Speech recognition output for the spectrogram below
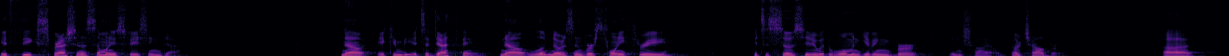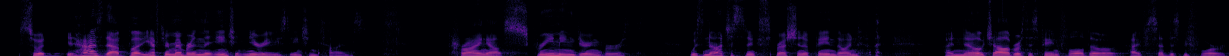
it's the expression of someone who's facing death. Now, it can be, it's a death pain. Now, notice in verse 23, it's associated with a woman giving birth in child, or childbirth. Uh, so it, it has that, but you have to remember in the ancient Near East, ancient times, crying out, screaming during birth was not just an expression of pain, though I, I know childbirth is painful, though I've said this before,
